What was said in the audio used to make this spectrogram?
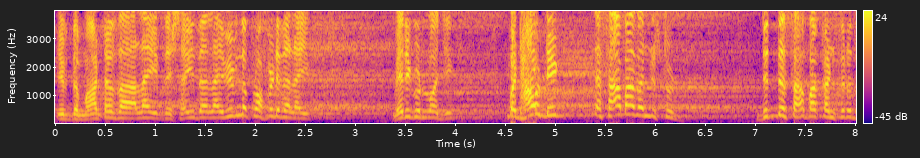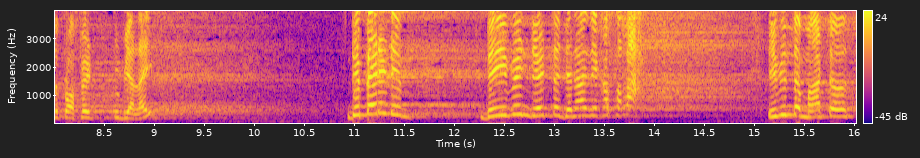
If the martyrs are alive, the shaheed are alive, even the prophet is alive. Very good logic. But how did the Sahaba understood? Did the Sahaba consider the prophet to be alive? They buried him. They even did the Janazeh ka salah. Even the martyrs,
